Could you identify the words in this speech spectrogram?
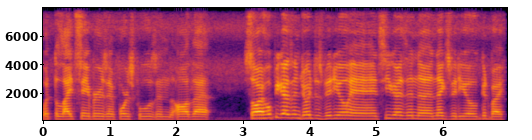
with the lightsabers and force pulls and all that. So I hope you guys enjoyed this video and see you guys in the next video. Goodbye.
